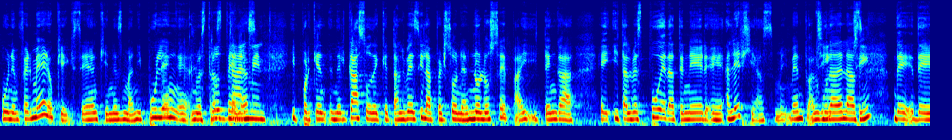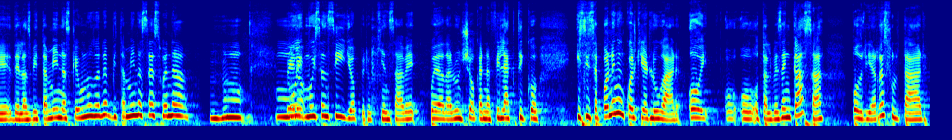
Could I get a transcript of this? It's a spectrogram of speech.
un enfermero que sean quienes manipulen eh, nuestras Totalmente. venas y porque en, el caso de que tal vez si la persona no lo sepa y, tenga y tal vez pueda tener alergias, me invento alguna de las de, de, las vitaminas que uno suena vitamina C suena muy, muy sencillo, pero quién sabe pueda dar un shock anafiláctico. Y si se ponen en cualquier lugar hoy o, tal vez en casa, podría resultar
